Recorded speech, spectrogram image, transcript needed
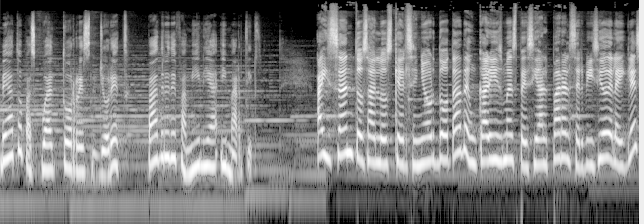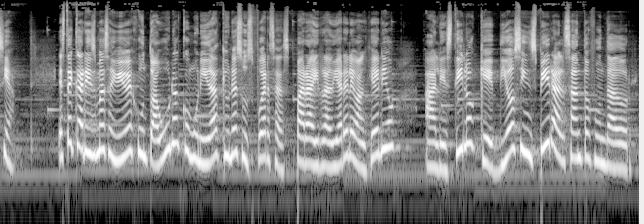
Beato Pascual Torres Lloret, padre de familia y mártir. Hay santos a los que el Señor dota de un carisma especial para el servicio de la iglesia. Este carisma se vive junto a una comunidad que une sus fuerzas para irradiar el Evangelio al estilo que Dios inspira al santo fundador.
